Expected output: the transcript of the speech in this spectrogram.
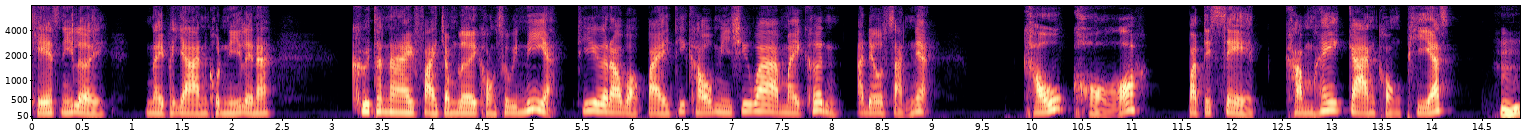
เคสนี้เลย ในพยานคนนี้เลยนะ คือทนายฝ่ายจำเลยของสวินนี่อะที่เราบอกไปที่เขามีชื่อว่าไมเคิลอเดลสันเนี่ยเขาขอปฏิเสธคำให้การของเพียสหืม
